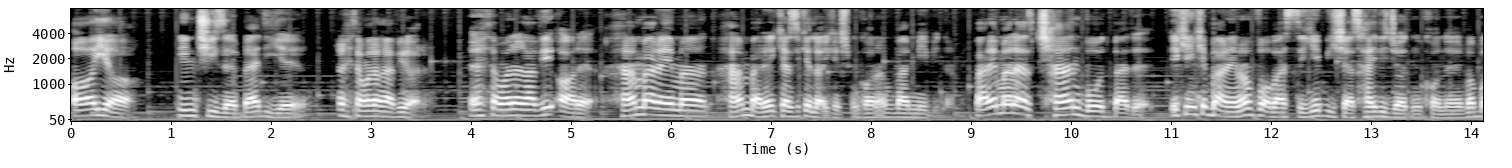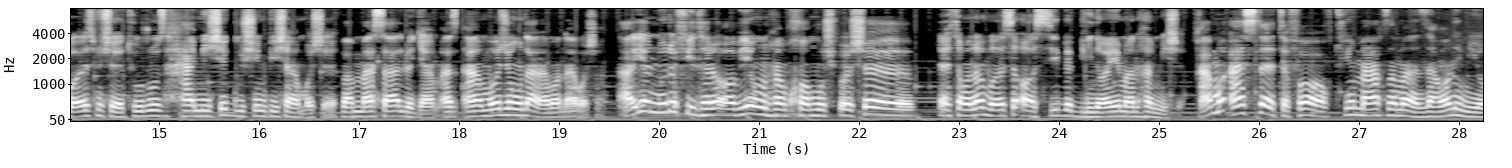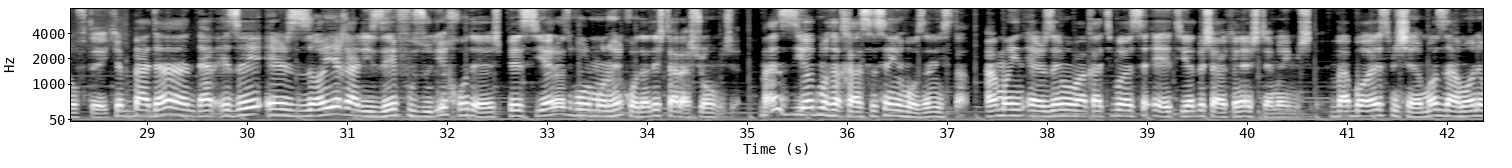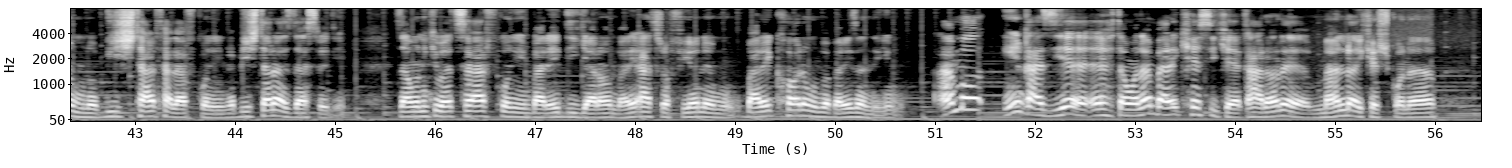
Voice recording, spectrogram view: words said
آیا این چیز بدیه؟ احتمال قوی آره. احتمال قوی آره. هم برای من هم برای کسی که لایکش می‌کنم و می‌بینم. برای من از چند بود بده؟ یکی اینکه برای من وابستگی بیش از حد ایجاد می‌کنه و باعث میشه تو روز همیشه گوشیم پیشم باشه و مثل بگم از امواج اون در امان نباشم. اگر نور فیلتر آبی اون هم خاموش باشه احتمالا باعث آسیب به بینایی من هم میشه. اما اصل اتفاق توی مغز من زمانی میفته که بدن در ازای ارزای غریزه فضولی خودش بسیار از هورمون‌های قدرتش ترشح میشه. من زیاد متخصص این حوزه نیستم اما این ارزای موقتی باعث اعتیاد به شبکه‌های اجتماعی میشه. و باعث میشه ما زمانمون رو بیشتر تلف کنیم و بیشتر از دست بدیم. زمانی که باید صرف کنیم برای دیگران برای اطرافیانمون برای کارمون و برای زندگیمون. اما این قضیه احتمالا برای کسی که قراره من like ش کنم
